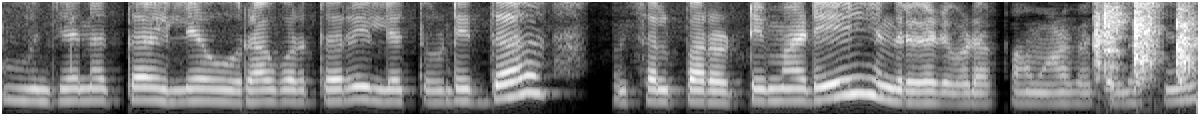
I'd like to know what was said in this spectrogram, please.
ಮುಂಜಾನತ್ತ ಇಲ್ಲೇ ಊರಾಗ ಬರ್ತಾರೆ ಇಲ್ಲೇ ತೊಗೊಂಡಿದ್ದ ಒಂದು ಸ್ವಲ್ಪ ರೊಟ್ಟಿ ಮಾಡಿ ಹಿಂದ್ರಗಡೆ ವಡಪ್ಪ ಮಾಡ್ಬೇಕಲ್ಲತ್ತೀನಿ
